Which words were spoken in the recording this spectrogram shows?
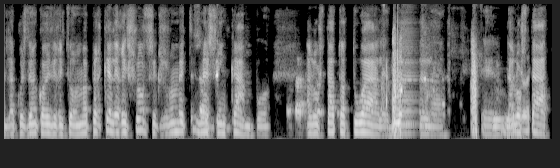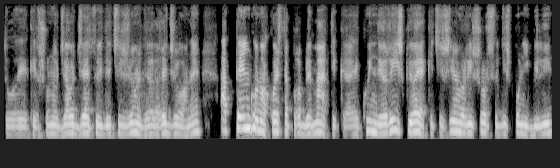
la questione Covid di ritorno, ma perché le risorse che sono messe in campo allo stato attuale dalla, eh, dallo Stato e che sono già oggetto di decisione della Regione attengono a questa problematica e quindi il rischio è che ci siano risorse disponibili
